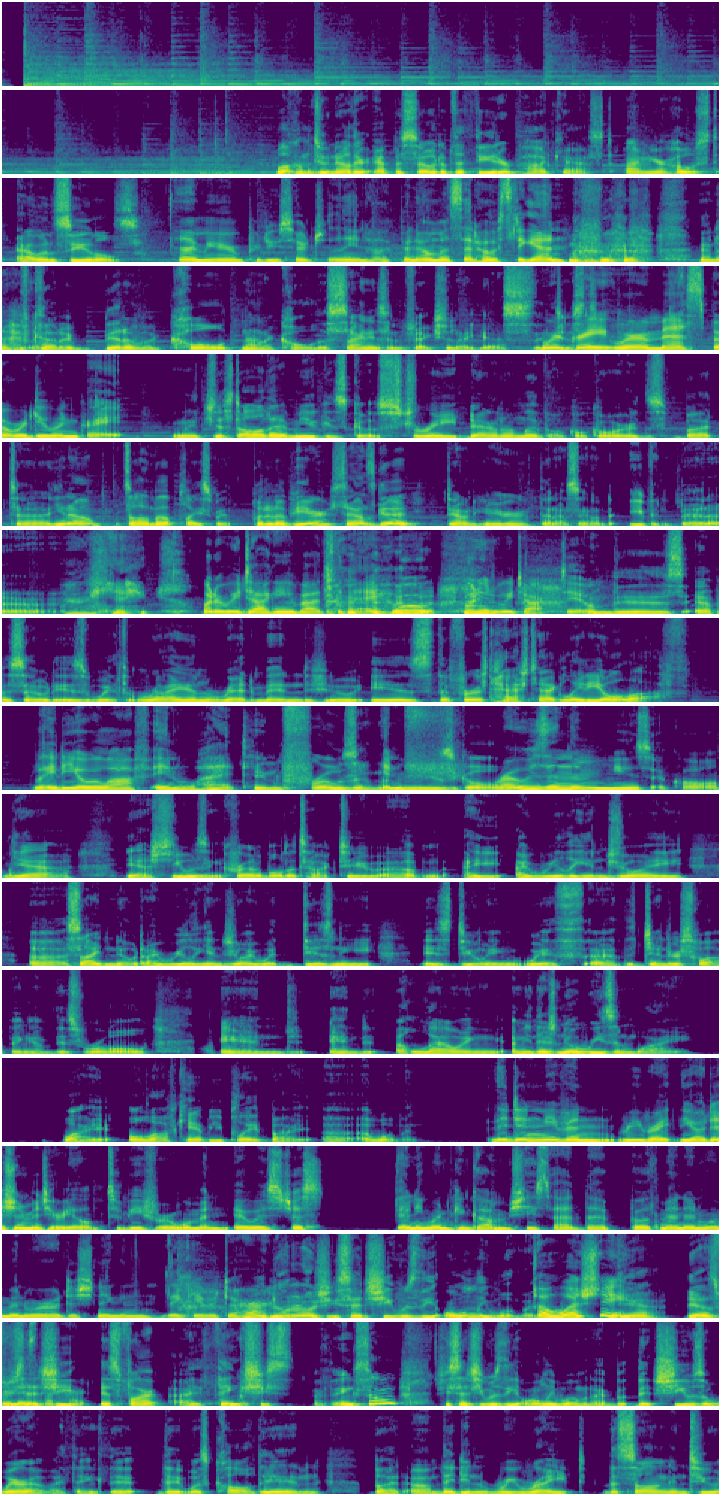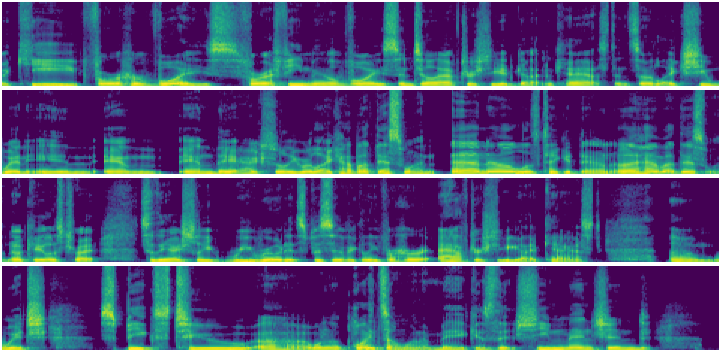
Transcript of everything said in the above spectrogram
Welcome to another episode of the Theater Podcast. I'm your host, Alan Seales. I'm your producer, Jillian Hockman. I almost said host again. and I've got a bit of a cold, not a cold, a sinus infection, I guess. It we're just- great. We're a mess, but we're doing great. It just, all that mucus goes straight down on my vocal cords. But, uh, you know, it's all about placement. Put it up here, sounds good. Down here, then I sound even better. Okay. What are we talking about today? who who did we talk to? This episode is with Ryann Redmond, who is the first hashtag Lady Olaf Lady Olaf in what? in Frozen, the In musical. Frozen the musical. Yeah, yeah, she was incredible to talk to. Um, I I really enjoy. Uh, side note: I really enjoy what Disney is doing with uh, the gender swapping of this role, and and allowing. I mean, there's no reason why why Olaf can't be played by uh, a woman. They didn't even rewrite the audition material to be for a woman. It was just anyone can come. She said that both men and women were auditioning and they gave it to her. No, no, no. She said she was the only woman. Oh, was she? Yeah, yeah. That's what she said. She, part. as far I think she's, I think so. She said she was the only woman I, that she was aware of. I think that that was called in, but um, they didn't rewrite the song into a key for her voice, for a female voice, until after she had gotten cast. And so, like, she went in and and they actually were like, "How about this one? Uh, no, let's take it down. Uh, how about this one? Okay, let's try it." So they actually rewrote it specifically for her after she got cast, um, which speaks to uh, one of the points I want to make is that she mentioned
